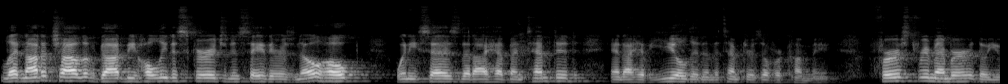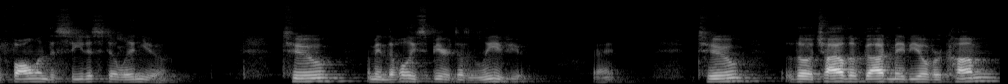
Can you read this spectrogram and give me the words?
Let not a child of God be wholly discouraged and say, There is no hope, when he says that I have been tempted and I have yielded and the tempter has overcome me. First, remember, though you've fallen, the seed is still in you. Two, I mean, the Holy Spirit doesn't leave you, right? Two, though a child of God may be overcome,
